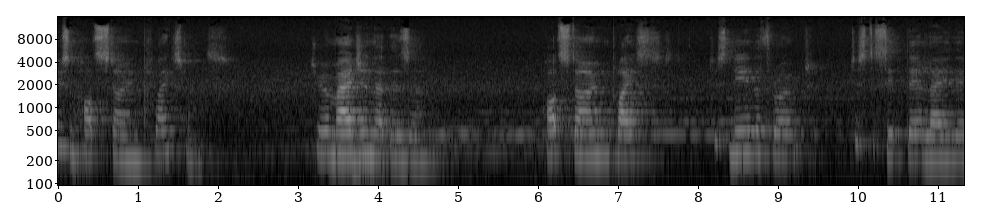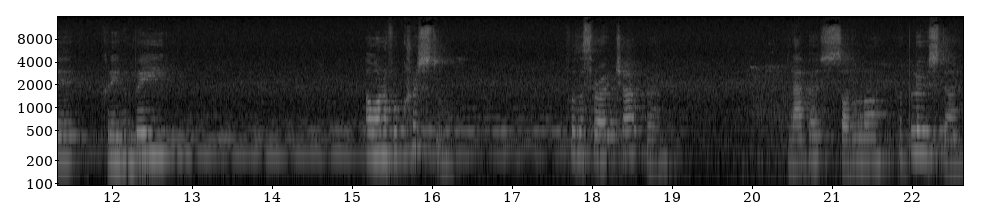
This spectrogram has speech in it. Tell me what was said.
Do some hot stone placements. Do you imagine that there's a hot stone placed just near the throat, just to sit there, lay there? Could even be a wonderful crystal for the throat chakra. Lapis, sodalite, a blue stone.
